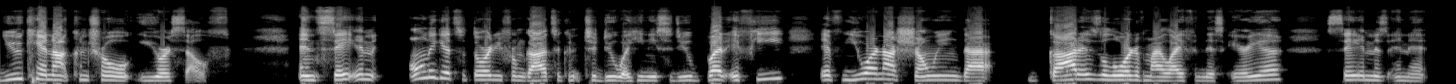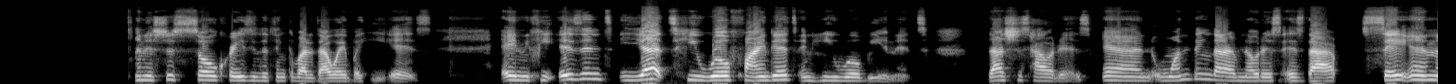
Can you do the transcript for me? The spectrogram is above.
You cannot control yourself. And Satan only gets authority from God to to do what he needs to do. But if he if you are not showing that God is the Lord of my life in this area, Satan is in it. And it's just so crazy to think about it that way, but he is. And if he isn't yet, he will find it and he will be in it. That's just how it is. And one thing that I've noticed is that Satan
